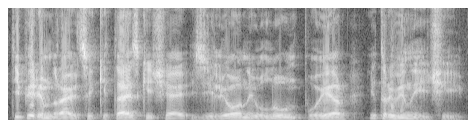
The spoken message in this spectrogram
Теперь им нравится китайский чай, зеленый, улун, пуэр и травяные чаи.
